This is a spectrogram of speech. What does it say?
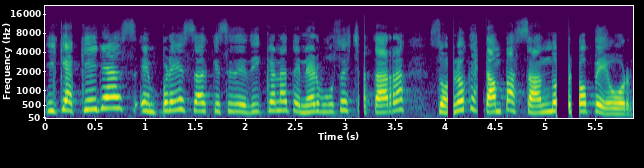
y que aquellas empresas que se dedican a tener buses chatarra son los que están pasando lo peor.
